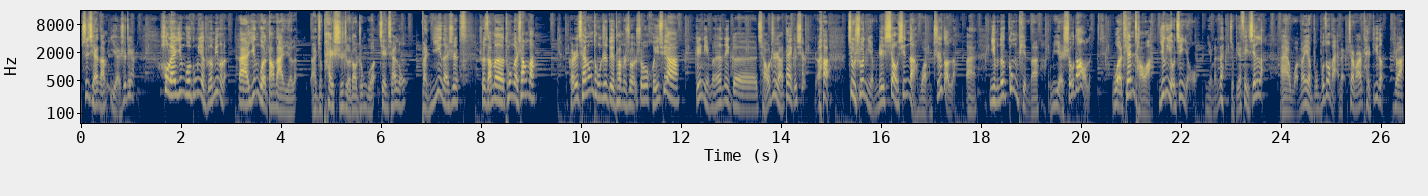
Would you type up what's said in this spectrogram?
之前咱们也是这样。后来英国工业革命了，哎，英国当大爷了，哎，就派使者到中国见乾隆，本意呢是说咱们通个商吧。可是乾隆同志对他们说：“说回去啊，给你们那个乔治啊带个信儿 啊，就说你们这孝心呢，我们知道了，哎，你们的贡品呢，我们也收到了。我天朝啊，应有尽有，你们呢就别费心了，哎，我们也不不做买卖，这玩意儿太低等，是吧？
